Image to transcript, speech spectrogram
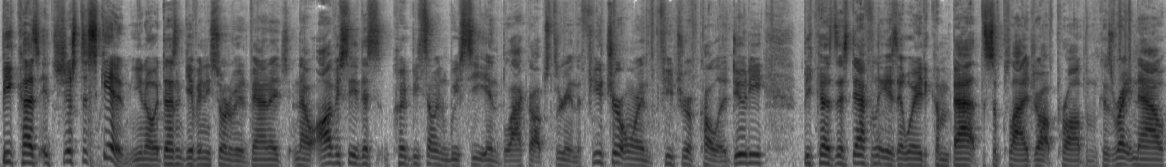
because it's just a skin skin. You know, it doesn't give any sort of advantage. Now, obviously, this could be something we see in Black Ops 3 in the future or in the future of Call of Duty because this definitely is a way to combat the supply drop problem because right now,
